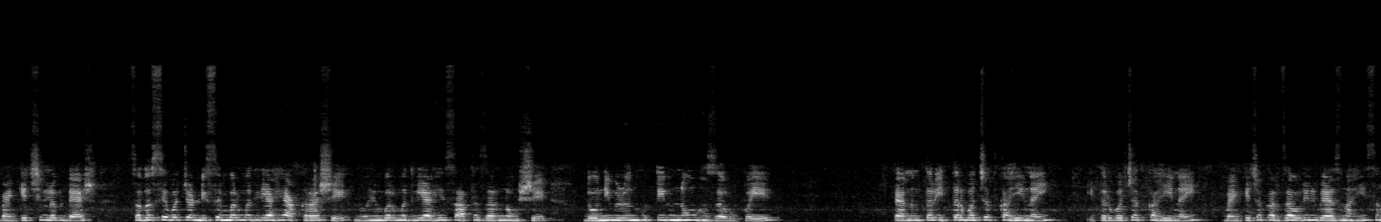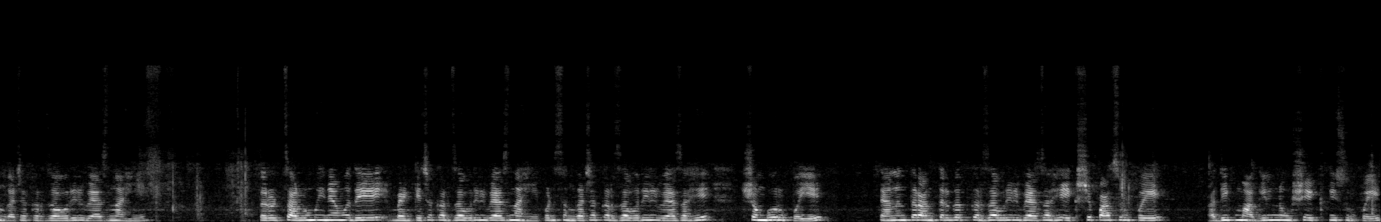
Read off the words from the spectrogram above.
बँकेत शिल्लक डॅश सदस्य बचत डिसेंबरमधली आहे अकराशे नोव्हेंबरमधली आहे सात हजार नऊशे दोन्ही मिळून होतील नऊ हजार रुपये. त्यानंतर इतर बचत काही नाही. इतर बचत काही नाही. बँकेच्या कर्जावरील व्याज नाही. संघाच्या कर्जावरील व्याज नाही. तर चालू महिन्यामध्ये बँकेच्या कर्जावरील व्याज नाही पण संघाच्या कर्जावरील व्याज आहे शंभर रुपये. त्यानंतर अंतर्गत कर्जावरील व्याज आहे एकशे पाच रुपये अधिक मागील नऊशे एकतीस रुपये.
